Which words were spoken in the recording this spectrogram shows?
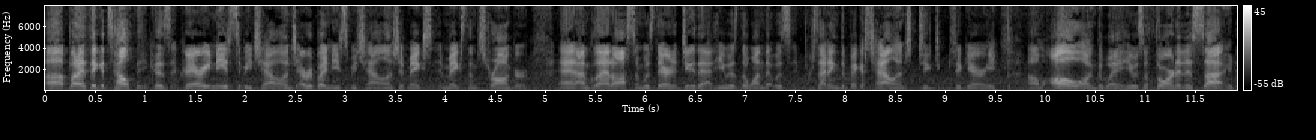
Uh, but I think it's healthy because Gary needs to be challenged. Everybody needs to be challenged. It makes it makes them stronger. And I'm glad Austin was there to do that. He was the one that was presenting the biggest challenge to, to, to Gary um, all along the way. He was a thorn in his side,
